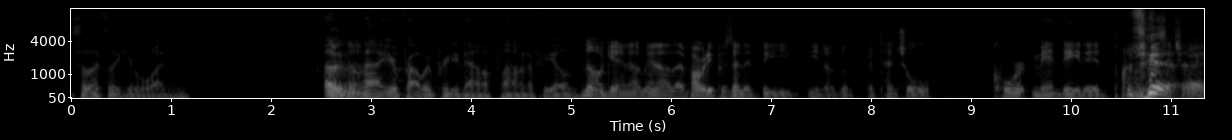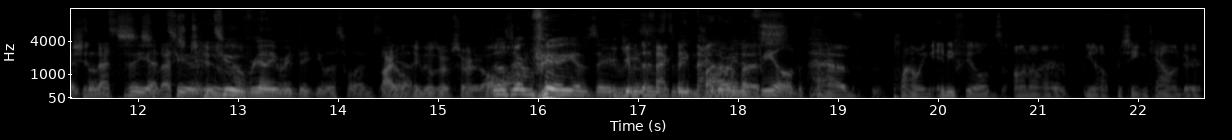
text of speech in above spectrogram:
so that's like your one Other than that, you're probably pretty down with plowing a field. No, again, I mean, uh, I've already presented the you know the potential court mandated plowing situation. so, that's so, you so that's two, two. two really ridiculous ones. I don't think those are absurd at all. those are very absurd. given the fact that neither of us field. have plowing any fields on our you know foreseen calendar.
